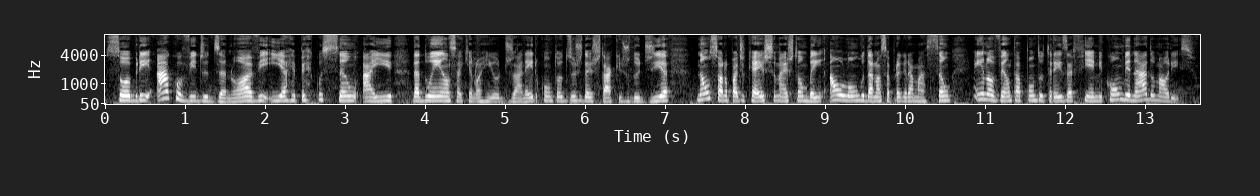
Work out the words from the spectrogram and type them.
sobre a Covid-19 e a repercussão aí da doença aqui no Rio de Janeiro, com todos os destaques do dia, não só no podcast, mas também ao longo da nossa programação em 90.3 FM. Combinado, Maurício?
